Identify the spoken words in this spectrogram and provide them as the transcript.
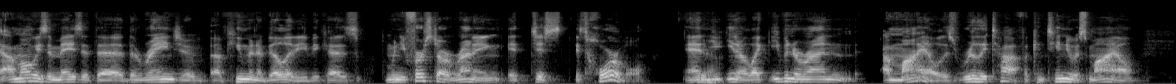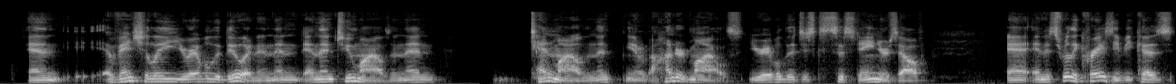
I'm always amazed at the the range of, of human ability because when you first start running, it just it's horrible, and yeah. you you know, like even to run a mile is really tough, a continuous mile, and eventually you're able to do it, and then and then two miles, and then ten miles, and then you know a hundred miles. You're able to just sustain yourself and, and it's really crazy because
